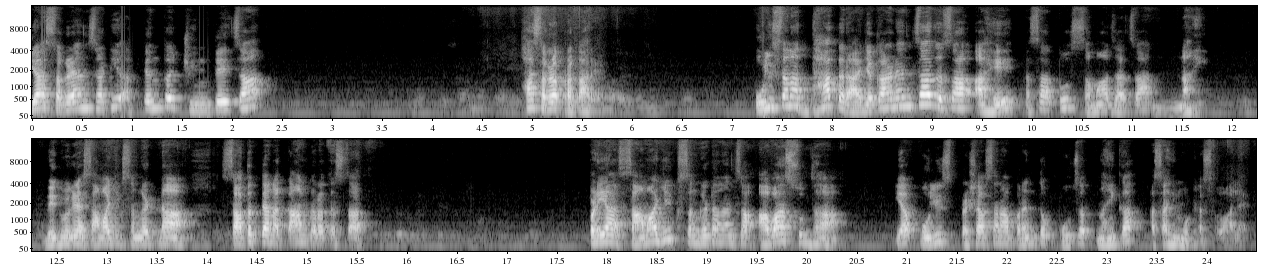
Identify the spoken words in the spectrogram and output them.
या सगळ्यांसाठी अत्यंत चिंतेचा हा सगळा प्रकार आहे. पोलिसांना धाक राजकारण्यांचा जसा आहे तसा तो समाजाचा नाही. वेगवेगळ्या सामाजिक संघटना सातत्यानं काम करत असतात. पण या सामाजिक संघटनांचा आवाज सुद्धा या पोलीस प्रशासनापर्यंत पोहोचत नाही का? असाही मोठा सवाल आहे.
